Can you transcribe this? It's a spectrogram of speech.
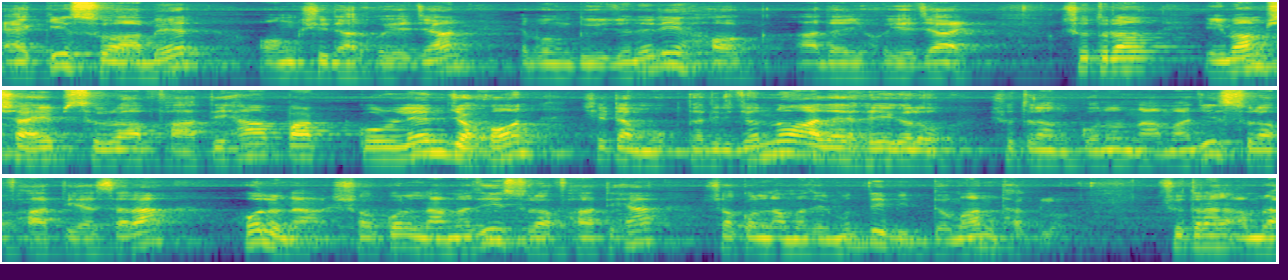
একই সোয়াবের অংশীদার হয়ে যান এবং দুইজনেরই হক আদায় হয়ে যায়। সুতরাং ইমাম সাহেব সুরা ফাতেহা পাঠ করলেন যখন সেটা মুক্তাদির জন্য আদায় হয়ে গেল। সুতরাং কোনো নামাজি সুরা ফাতেহা ছাড়া হলো না। সকল নামাজই সুরা ফাতেহা, সকল নামাজের মধ্যে বিদ্যমান থাকল। সুতরাং আমরা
